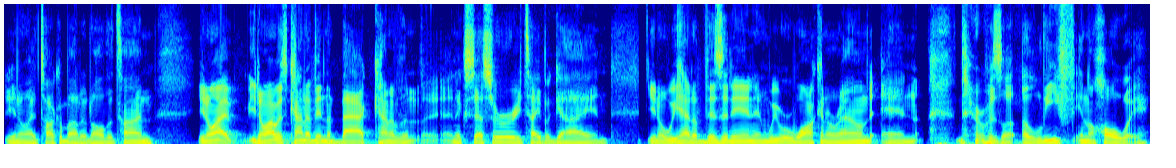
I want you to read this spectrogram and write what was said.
you know, I talk about it all the time. You know, I you know I was kind of in the back, kind of an, an accessory type of guy, and you know we had a visit in, and we were walking around, and there was a, a leaf in the hallway.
